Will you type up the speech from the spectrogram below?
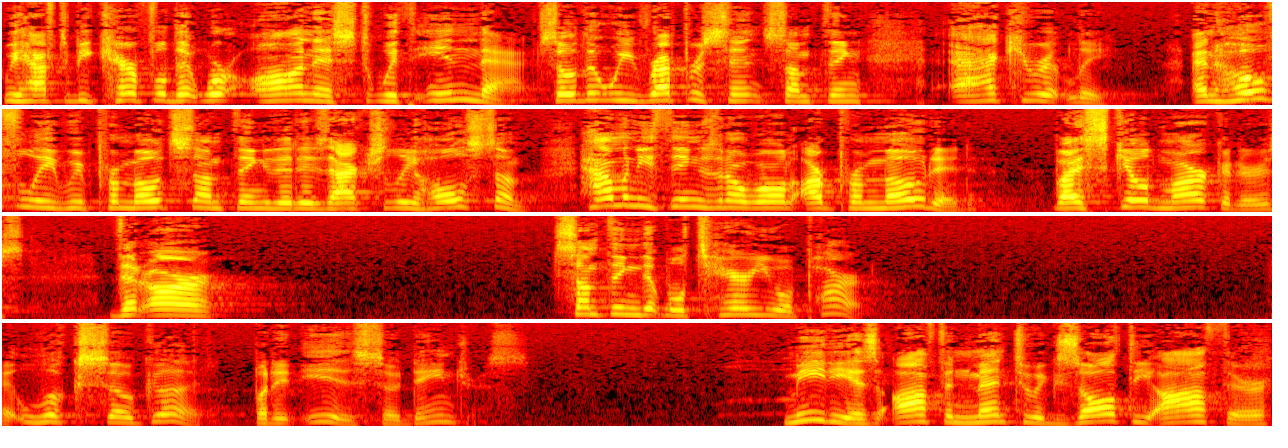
we have to be careful that we're honest within that so that we represent something accurately. And hopefully, we promote something that is actually wholesome. How many things in our world are promoted by skilled marketers that are something that will tear you apart? It looks so good, but it is so dangerous. Media is often meant to exalt the author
